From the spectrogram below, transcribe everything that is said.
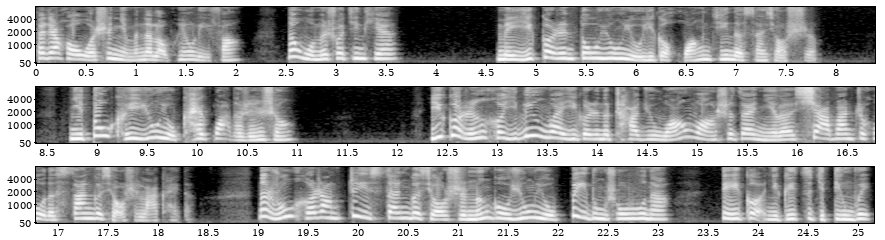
大家好，我是你们的老朋友李芳。那我们说，今天每一个人都拥有一个黄金的三小时，你都可以拥有开挂的人生。一个人和另外一个人的差距，往往是在你了下班之后的三个小时拉开的。那如何让这三个小时能够拥有被动收入呢？第一个，你给自己定位，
